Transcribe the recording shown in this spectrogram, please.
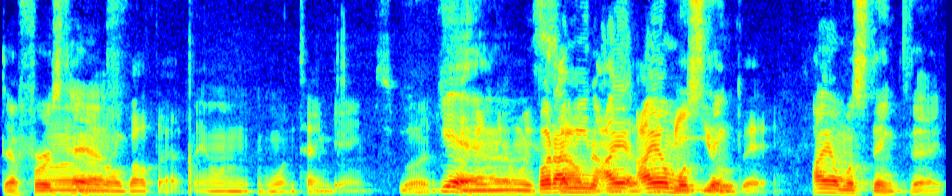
that first I half. I don't know about that. They only won ten games, but Yeah, I mean, but I mean, I- I almost beat U of think-. I almost think that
